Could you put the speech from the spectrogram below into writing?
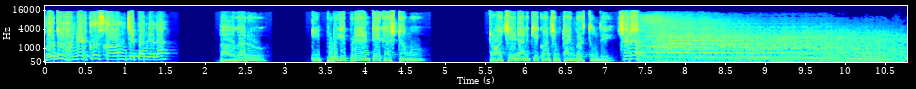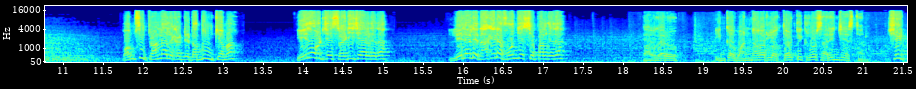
టోటల్ హండ్రెడ్ క్రోర్స్ కావాలని చెప్పాను కదా? బావగారు ఇప్పుడికిప్పుడే అంటే కష్టము. డ్రా చేయడానికి కొంచెం టైం పడుతుంది. వంశీ ప్రాణాల కంటే డబ్బు ముఖ్యమా? ఏదో ఒకటి చేసి రెడీ చేయాలి కదా? లేదంటే నాకైనా ఫోన్ చేసి చెప్పాలి కదా? బావగారు ఇంకా వన్ అవర్లో థర్టీ క్రోర్స్ అరేంజ్ చేస్తాను. షిట్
